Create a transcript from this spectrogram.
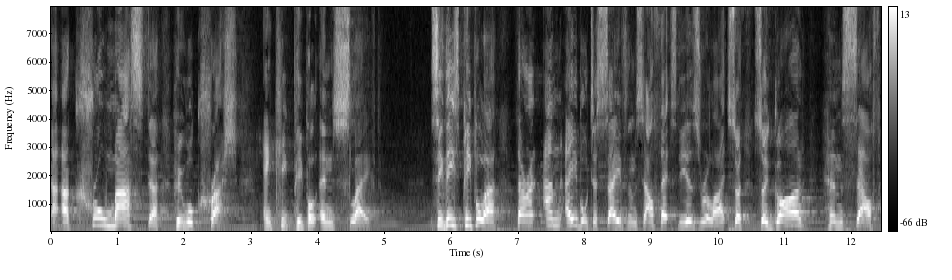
a, a cruel master who will crush and keep people enslaved. See, these people are they're unable to save themselves. That's the Israelites. So, so God himself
